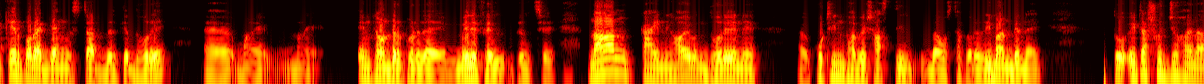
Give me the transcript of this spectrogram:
একের পর এক গ্যাংস্টারদেরকে ধরে মানে মানে এনকাউন্টার করে দেয়, মেরে ফেল, ফেলছে। নানান কাহিনী হয় এবং ধরে এনে কঠিনভাবে শাস্তির ব্যবস্থা করে, রিমান্ডে নেয়। তো এটা সহ্য হয় না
